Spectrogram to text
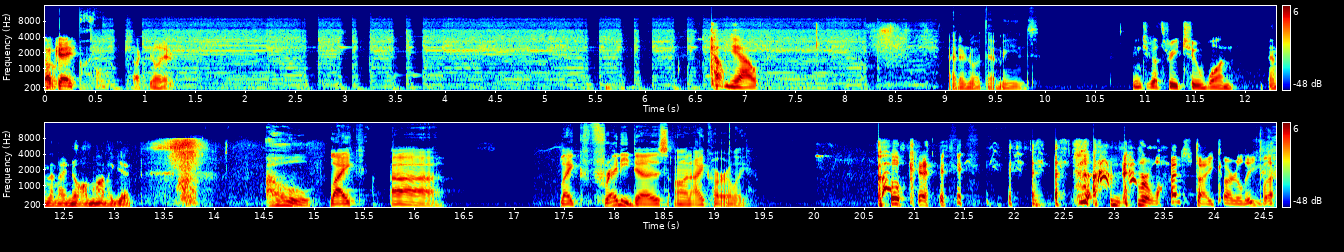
Okay. Talk to you later. Count me out. I don't know what that means. It means you go three, two, one and then I know I'm on again. Oh, like uh, like Freddie does on iCarly. Okay. I've never watched iCarly, but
